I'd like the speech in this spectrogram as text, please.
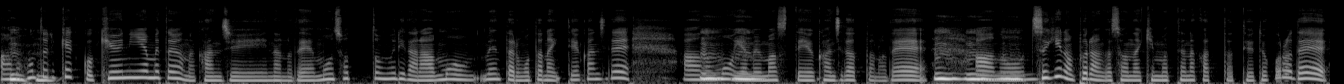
あの、うん。うん本当に結構急に辞めたような感じなのでもうちょっと無理だなもうメンタル持たないっていう感じであの、うんうん。もう辞めますっていう感じだったので、うんうんうんあの次のプランがそんな決まってなかったっていうところで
